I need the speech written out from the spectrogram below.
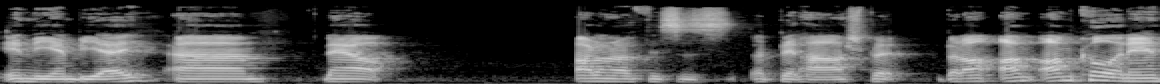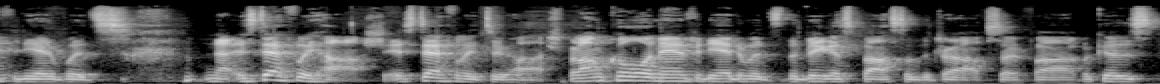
in the NBA. Um, now, I don't know if this is a bit harsh, but but I'm I'm calling Anthony Edwards. no, it's definitely harsh. It's definitely too harsh. But I'm calling Anthony Edwards the biggest bust of the draft so far because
